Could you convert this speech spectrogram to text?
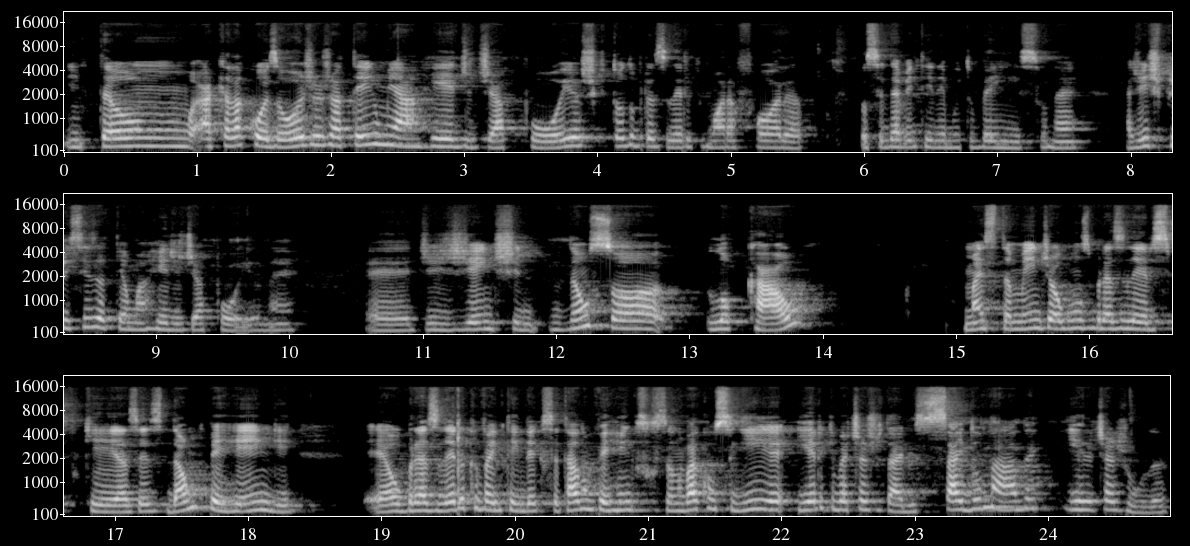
Então, aquela coisa, hoje eu já tenho minha rede de apoio, acho que todo brasileiro que mora fora, você deve entender muito bem isso, né? A gente precisa ter uma rede de apoio, né? É, de gente não só local, mas também de alguns brasileiros, porque às vezes dá um perrengue é o brasileiro que vai entender que você está num perrengue que você não vai conseguir e ele que vai te ajudar. Ele sai do nada e ele te ajuda.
